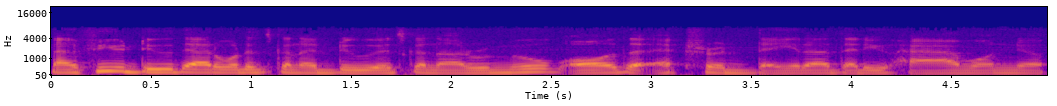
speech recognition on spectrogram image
Now if you do that what it's gonna do it's gonna remove all the extra data that you have on your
